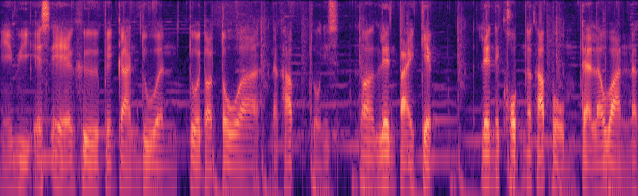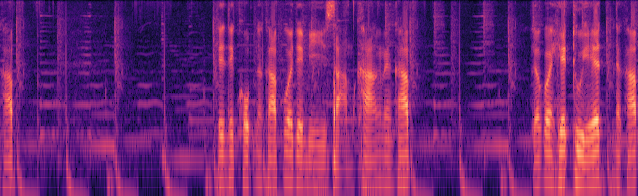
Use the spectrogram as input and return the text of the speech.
นี่ VSA ก็คือเป็นการดวลตัวต่อตัวนะครับ ตรงนี้ก็เล่นไปเก็บเล่นให้ครบนะครับ ผมแต่ละวันนะครับ เล่นให้ครบนะครับก็จะมี 3 ครั้งนะครับ แล้วก็ head to head นะครับ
